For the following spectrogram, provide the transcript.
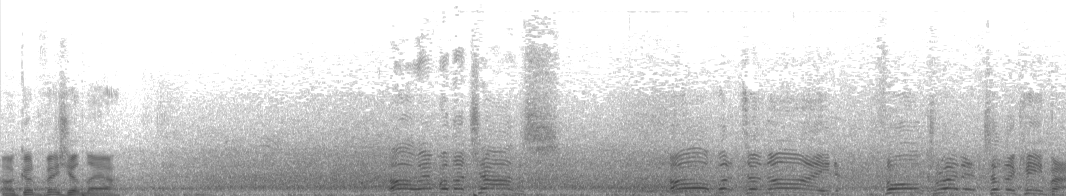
A good vision there. Oh, in with a chance. Oh, but denied. Full credit to the keeper.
